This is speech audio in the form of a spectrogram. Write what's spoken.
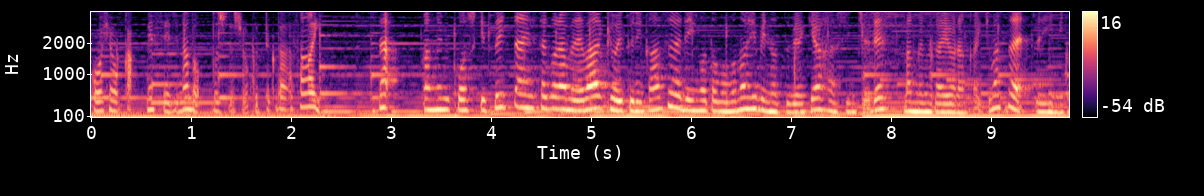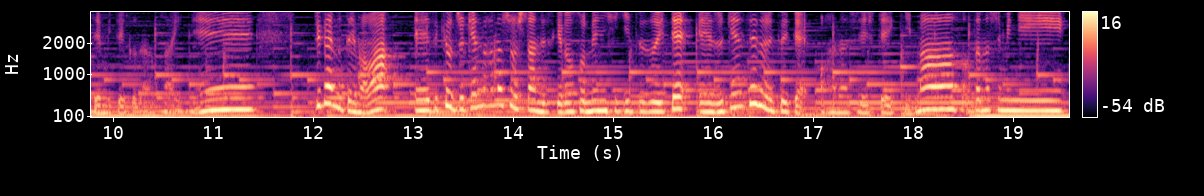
高評価、メッセージなどどしどし送ってください。番組公式 Twitter、Instagram では教育に関するリンゴと桃の日々のつぶやきを発信中です。番組概要欄から行きますので、ぜひ見てみてくださいね。次回のテーマは、えーと今日受験の話をしたんですけど、それに引き続いて、えー受験制度についてお話ししていきます。お楽しみに。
